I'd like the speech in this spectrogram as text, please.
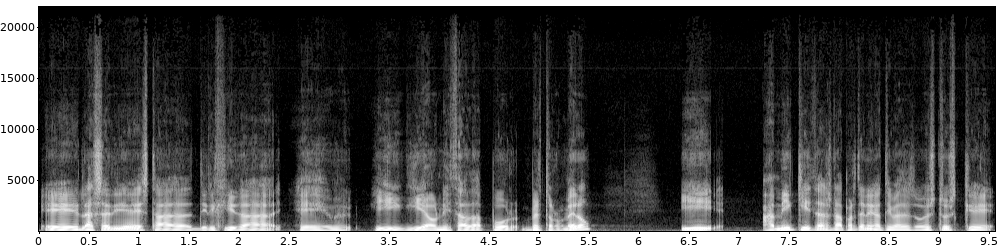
Eh, la serie está dirigida eh, y guionizada por Berto Romero y a mí quizás la parte negativa de todo esto es que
